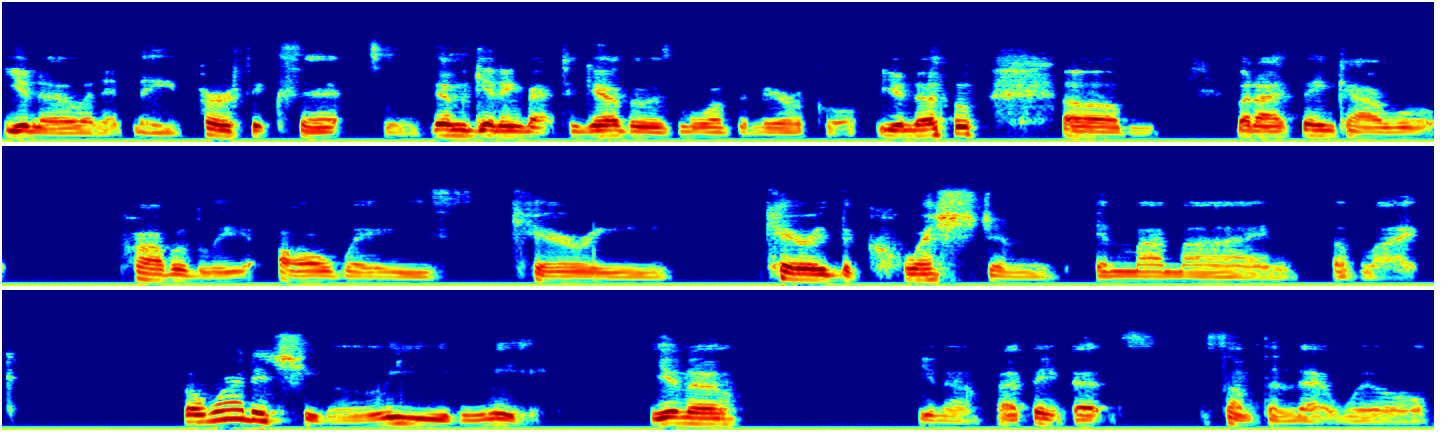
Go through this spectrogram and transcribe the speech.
you know, and it made perfect sense. And them getting back together is more of the miracle, you know. Um, but I think I will probably always carry carry the question in my mind of like, but why did she leave me? You know, you know. I think that's something that will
